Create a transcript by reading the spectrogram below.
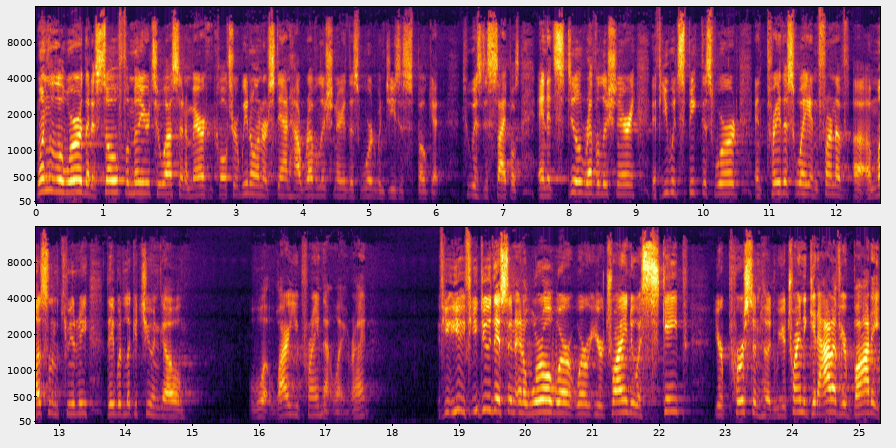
one little word that is so familiar to us in American culture, we don't understand how revolutionary this word when Jesus spoke it to his disciples. And it's still revolutionary. If you would speak this word and pray this way in front of a Muslim community, they would look at you and go, Why are you praying that way, right? If you, if you do this in, in a world where, where you're trying to escape your personhood, where you're trying to get out of your body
